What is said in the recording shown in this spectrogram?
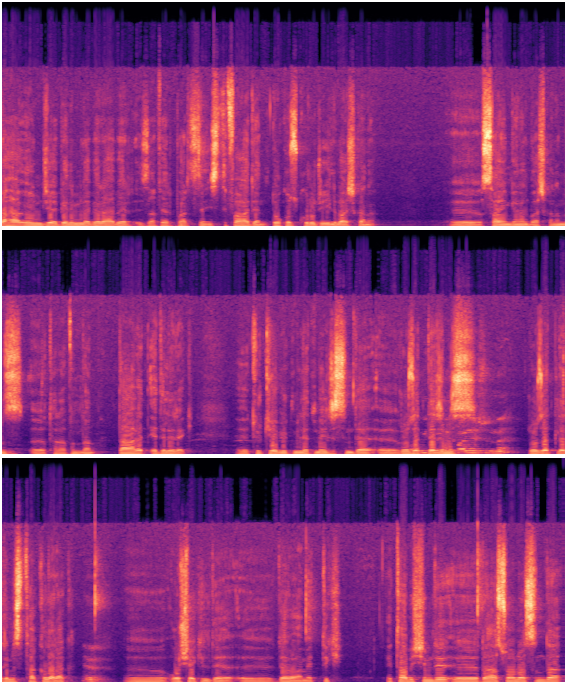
daha önce benimle beraber Zafer Partisi'ne istifa eden 9 kurucu il başkanı e, Sayın Genel Başkanımız e, tarafından davet edilerek e, Türkiye Büyük Millet Meclisi'nde e, rozetlerimiz rozetlerimiz takılarak Evet. e, o şekilde e, devam ettik. E tabi şimdi e, daha sonrasında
